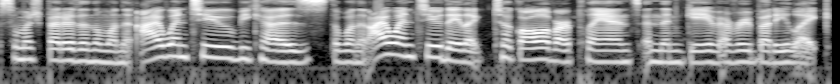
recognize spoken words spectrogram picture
so much better than the one that I went to because the one that I went to, they like took all of our plants and then gave everybody like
